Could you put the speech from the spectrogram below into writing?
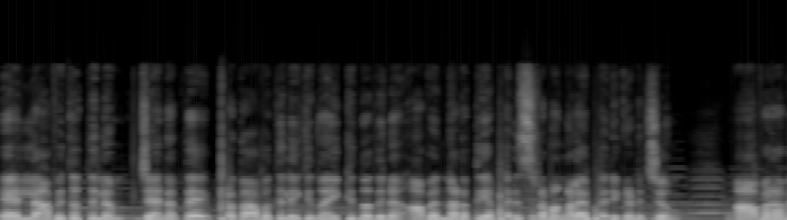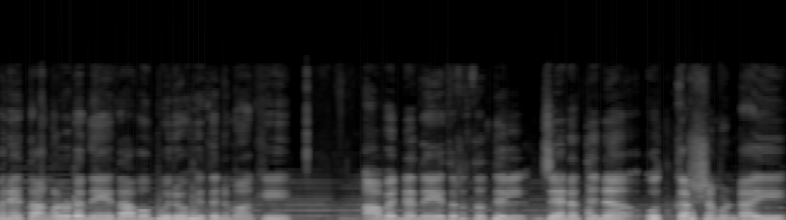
എല്ലാവിധത്തിലും ജനത്തെ പ്രതാപത്തിലേക്ക് നയിക്കുന്നതിന് അവൻ നടത്തിയ പരിശ്രമങ്ങളെ പരിഗണിച്ചും അവർ അവനെ തങ്ങളുടെ നേതാവും പുരോഹിതനുമാക്കി. അവന്റെ നേതൃത്വത്തിൽ ജനത്തിന് ഉത്കർഷമുണ്ടായി.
